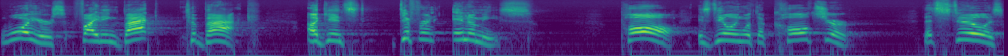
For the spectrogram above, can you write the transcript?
warriors fighting back to back against different enemies. Paul is dealing with a culture that still is,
